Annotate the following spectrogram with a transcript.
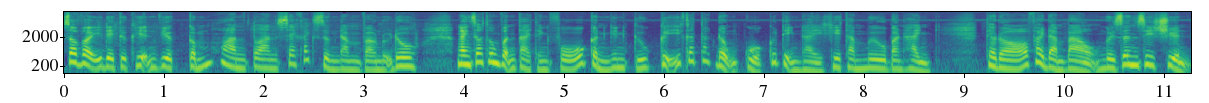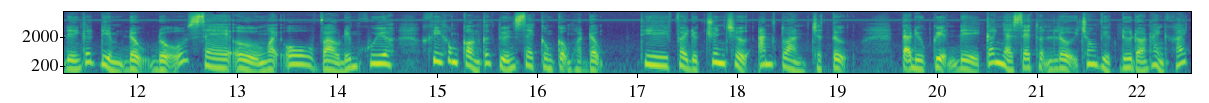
Do vậy, để thực hiện việc cấm hoàn toàn xe khách dừng nằm vào nội đô, ngành giao thông vận tải thành phố cần nghiên cứu kỹ các tác động của quyết định này khi tham mưu ban hành. Theo đó, phải đảm bảo người dân di chuyển đến các điểm đậu đỗ xe ở ngoại ô vào đêm khuya khi không còn các tuyến xe công cộng hoạt động thì phải được chuyên trở an toàn, trật tự, tạo điều kiện để các nhà xe thuận lợi trong việc đưa đón hành khách.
